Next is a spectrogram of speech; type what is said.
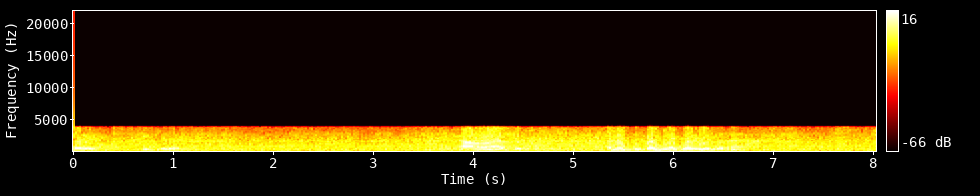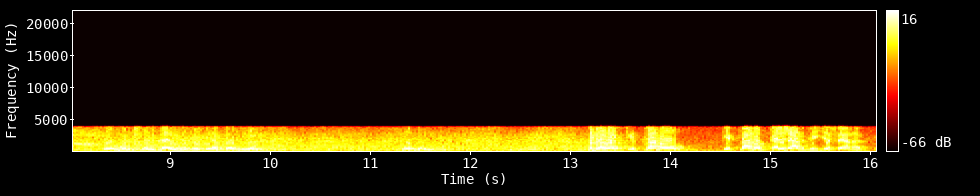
હોય ઠીક છે. તો પુત્ર મેં કહ્યું હતું ને કંટાળીને પછી આ પણ હવે કેટલાનું કેટલાનું કલ્યાણ થઈ જશે આનાથી?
